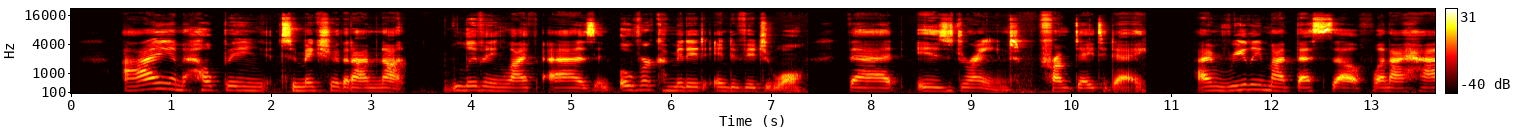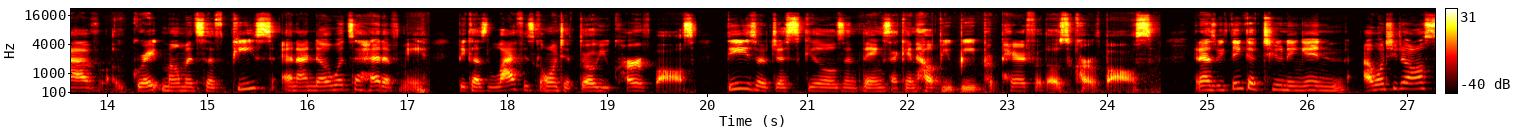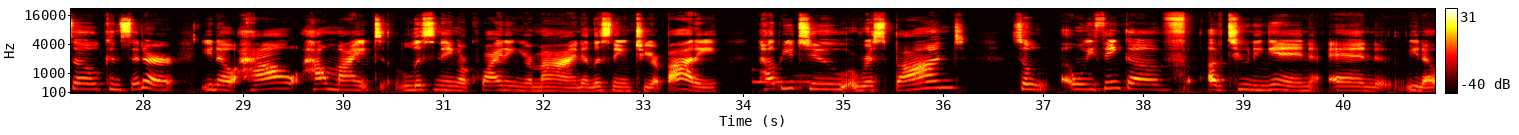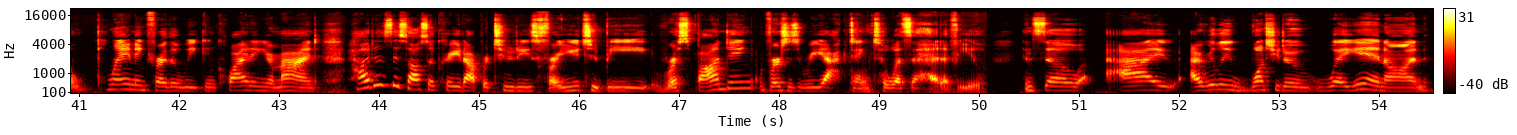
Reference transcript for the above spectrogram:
I am helping to make sure that I'm not living life as an overcommitted individual that is drained from day to day. I'm really my best self when I have great moments of peace and I know what's ahead of me because life is going to throw you curveballs. These are just skills and things that can help you be prepared for those curveballs. And as we think of tuning in, I want you to also consider, you know, how how might listening or quieting your mind and listening to your body help you to respond so uh, when we think of of tuning in and you know planning for the week and quieting your mind, how does this also create opportunities for you to be responding versus reacting to what's ahead of you? And so I I really want you to weigh in on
